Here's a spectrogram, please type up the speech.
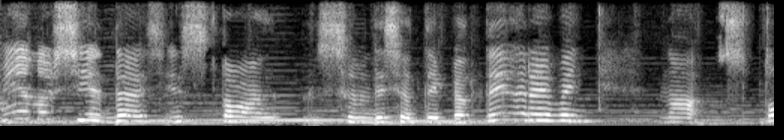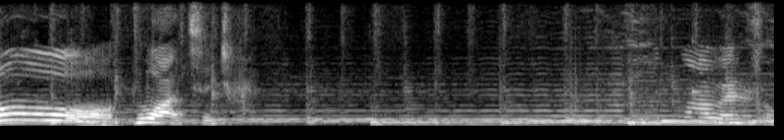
мінусі десь із 175 гривень на 120. Ненавиджу.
